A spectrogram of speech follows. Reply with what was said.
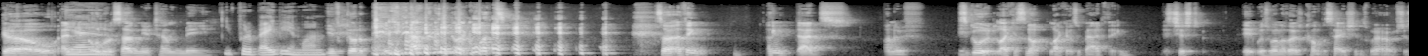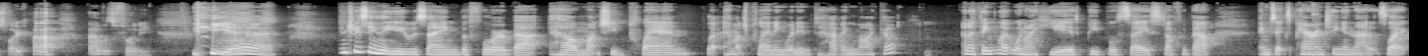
girl and Yeah. all of a sudden you're telling me you put a baby in one. you've got to it's happening like what so I think I think dad's kind of he's good like it's not like it was a bad thing it's just it was one of those conversations where I was just like ha, that was funny yeah. Interesting that you were saying before about how much you'd plan, like how much planning went into having Micah. And I think like when I hear people say stuff about same-sex parenting and that, it's like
